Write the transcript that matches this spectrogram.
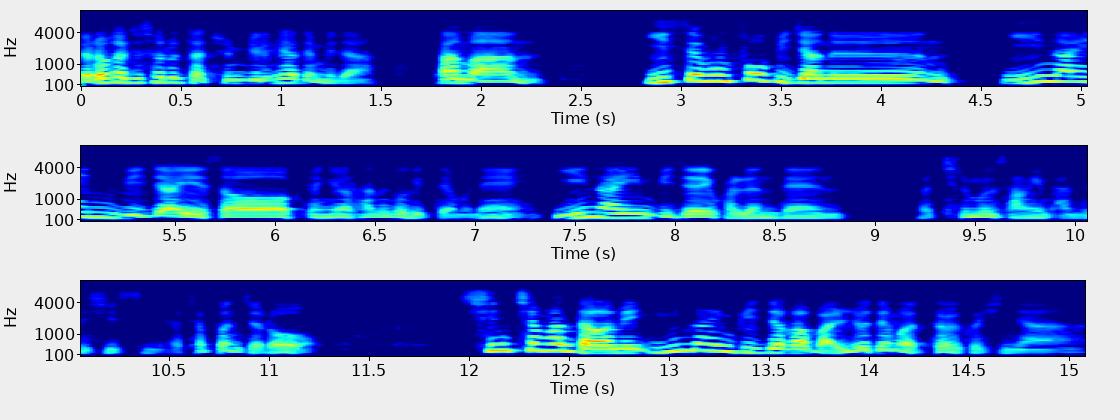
여러 가지 서류 다 준비를 해야 됩니다. 다만 E74 비자는 E9 비자에서 변경을 하는 거기 때문에 E9 비자에 관련된 질문 사항이 반드시 있습니다. 첫 번째로 신청한 다음에 E9 비자가 만료되면 어떨 것이냐.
